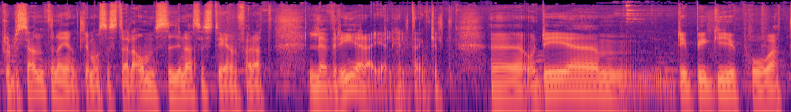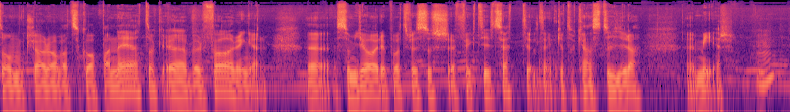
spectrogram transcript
producenterna egentligen måste ställa om sina system för att leverera el helt enkelt. Eh, och det, mm, det bygger ju på att de klarar av att skapa nät och överföringar eh, som gör det på ett resurseffektivt sätt helt enkelt och kan styra eh, mer. mer.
